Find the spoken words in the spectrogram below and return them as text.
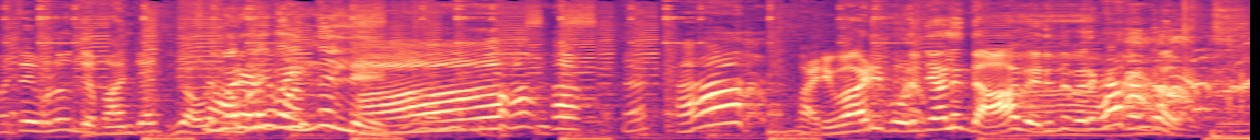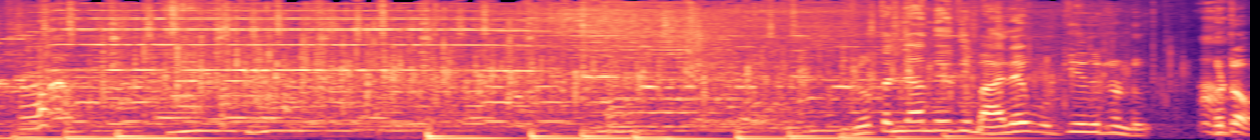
മറ്റേ ഇവിടെ ഉണ്ട് പാഞ്ചായത്ത് വന്നില്ലേ? ആ. പരിപാടി പൊളിഞ്ഞാലും ദാ വരുന്ന കണ്ടോ ഇരുപത്തഞ്ചാം തീയതി ബാലയെ ബുക്ക് ചെയ്തിട്ടുണ്ട്. കേട്ടോ?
